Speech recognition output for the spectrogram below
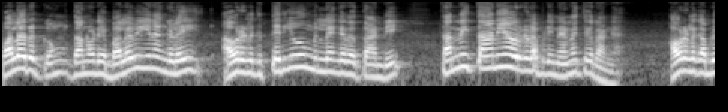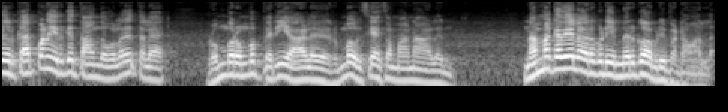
பலருக்கும் தன்னுடைய பலவீனங்களை அவர்களுக்கு தெரியவும் இல்லைங்கிறத தாண்டி தன்னைத்தானே அவர்கள் அப்படி நினச்சிக்கிறாங்க. அவர்களுக்கு அப்படி ஒரு கற்பனை இருக்குது தான் அந்த உலகத்தில் ரொம்ப ரொம்ப பெரிய ஆள் ரொம்ப விசேஷமான ஆளுன்னு. நம்ம கதையில் வரக்கூடிய மிருகம் அப்படிப்பட்டவன் இல்லை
